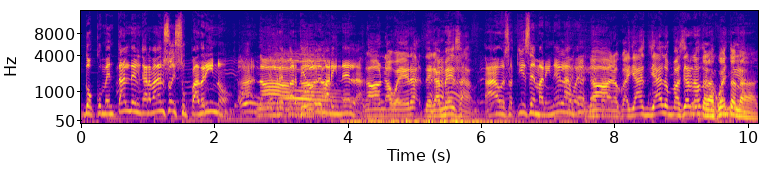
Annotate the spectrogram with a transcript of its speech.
documental del garbanzo y su padrino. Ah, no. El repartidor de Marinela. No, no, güey, era de Gamesa, güey. Ah, pues aquí dice Marinela, güey. No, no, ya, ya lo pasaron a otra la cuenta la...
